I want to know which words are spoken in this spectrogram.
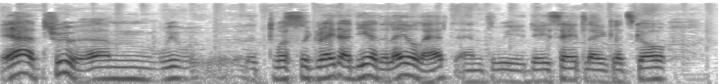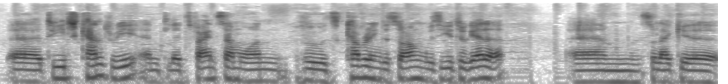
Yeah, true. Um, we it was a great idea the label had, and we they said like let's go uh, to each country and let's find someone who's covering the song with you together. Um, so like a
